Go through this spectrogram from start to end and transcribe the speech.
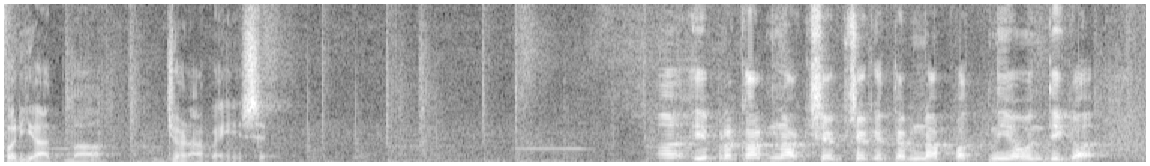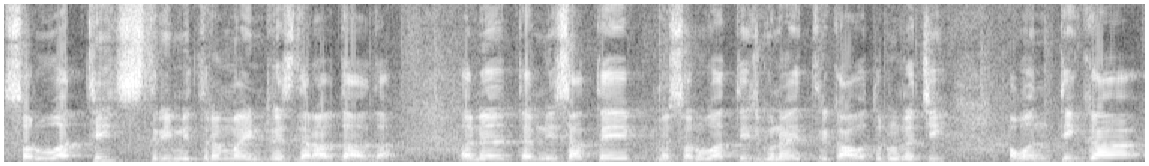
ફરિયાદમાં જણાવાઈ છે. એ પ્રકારના આક્ષેપ છે કે તેમના પત્ની અવંતિકા શરૂઆતથી જ સ્ત્રી મિત્રમાં ઇન્ટરેસ્ટ ધરાવતા હતા અને તેમની સાથે શરૂઆતથી જ ગુનાહિત કાવતરું રચી અવંતિકા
